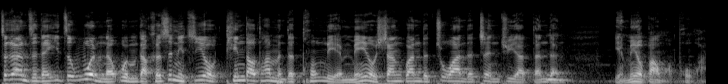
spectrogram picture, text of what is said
这个案子呢一直问呢问不到，可是你只有听到他们的通联，没有相关的作案的证据啊等等，也没有办法破案。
